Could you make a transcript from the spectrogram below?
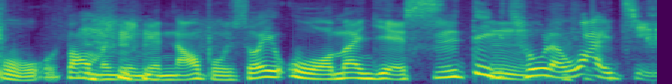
补，帮我们演员脑补，所以我们也实地出了外景，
